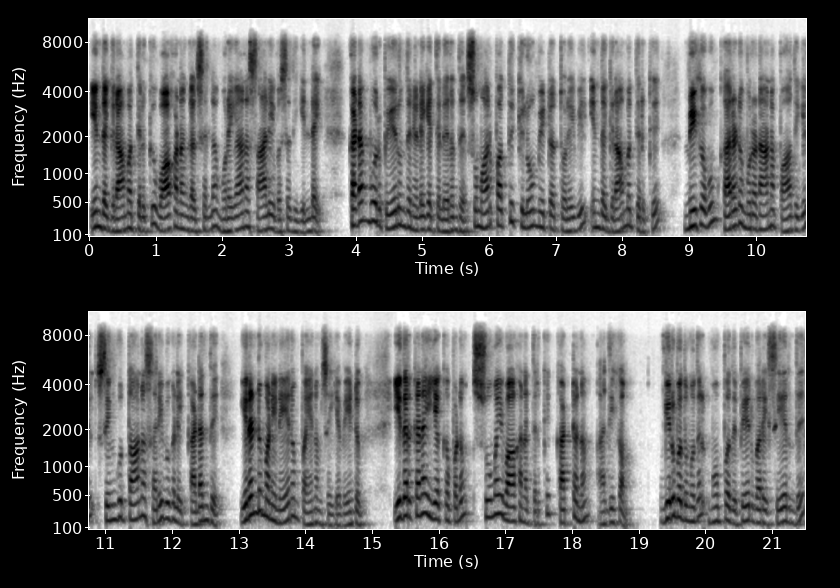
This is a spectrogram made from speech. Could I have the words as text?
இந்த கிராமத்திற்கு வாகனங்கள் செல்ல முறையான சாலை வசதி இல்லை. கடம்பூர் பேருந்து நிலையத்திலிருந்து சுமார் பத்து கிலோமீட்டர் தொலைவில் இந்த கிராமத்திற்கு மிகவும் கரடுமுரடான பாதையில் செங்குத்தான சரிவுகளை கடந்து இரண்டு மணி நேரம் பயணம் செய்ய வேண்டும். இதற்கென இயக்கப்படும் சுமை வாகனத்திற்கு கட்டணம் அதிகம். இருபது முதல் முப்பது பேர் வரை சேர்ந்து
